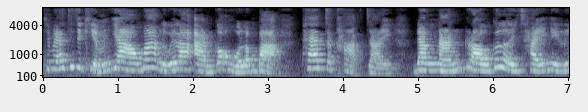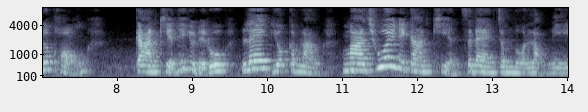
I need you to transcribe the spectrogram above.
ใช่ไหมที่จะเขียนมันยาวมากหรือเวลาอ่านก็โหลำบาก แทบจะขาดใจ ดังนั้นเราก็เลยใช้ในเรื่องของ การเขียนให้อยู่ในรูปเลขยกกำลัง มาช่วยในการเขียนแสดงจำนวนเหล่านี้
